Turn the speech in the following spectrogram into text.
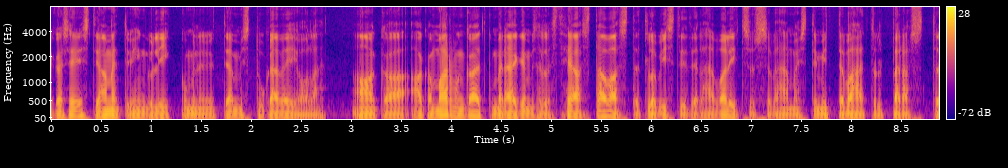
ega see Eesti Ametiühingu liikumine nüüd teab mis tugev ei ole aga, aga ma arvan ka, et kui me räägime sellest heast tavast, et lobistid ei lähe valitsusse vähemasti mitte vahetult pärast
